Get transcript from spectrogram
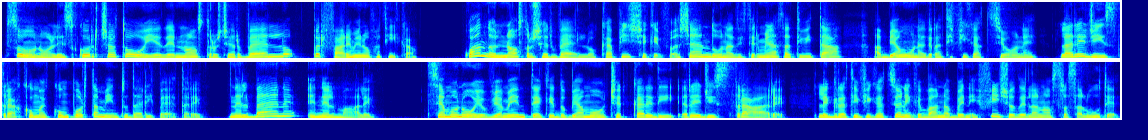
Sono le scorciatoie del nostro cervello per fare meno fatica. Quando il nostro cervello capisce che facendo una determinata attività abbiamo una gratificazione, la registra come comportamento da ripetere, nel bene e nel male. Siamo noi ovviamente che dobbiamo cercare di registrare le gratificazioni che vanno a beneficio della nostra salute,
